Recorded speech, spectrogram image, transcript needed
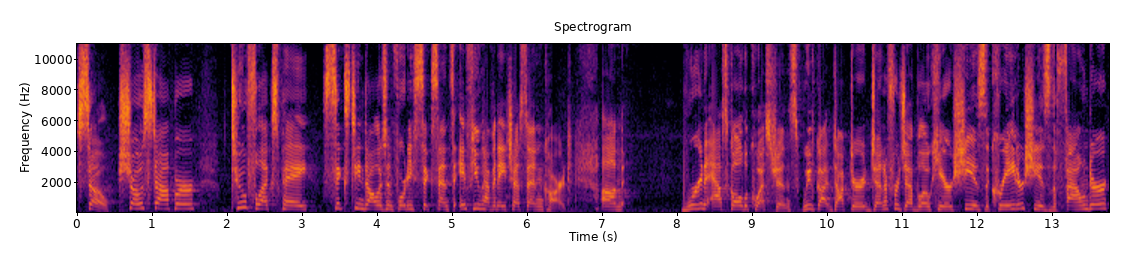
So, showstopper, two flex pay, $16.46 if you have an HSN card. Um, we're going to ask all the questions. We've got Dr. Jennifer Jablow here. She is the creator. She is the founder.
